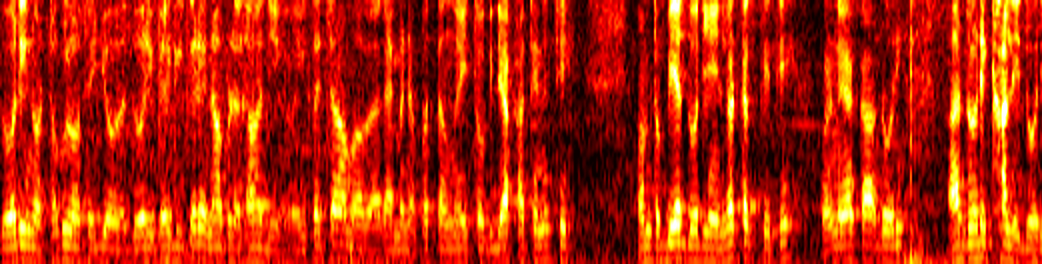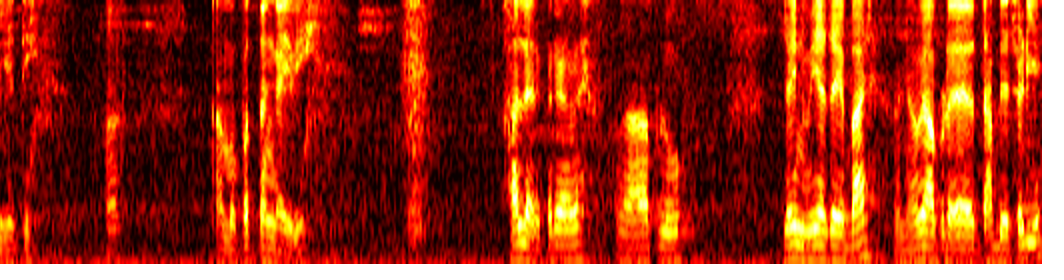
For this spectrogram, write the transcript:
દોરીનો ઢગલો થઈ ગયો. હવે દોરી ભેગી કરીને આપણે સાદી હવે એ કચરામાં હવે કાંઈ મને પતંગ અહીં તો દેખાતી નથી. આમ તો બે દોરી અહીં લટકતી હતી, પણ એક આ દોરી આ દોરી ખાલી દોરી હતી. હા, આમાં પતંગ આવી. હાલે કરે હવે. આપણું જઈને વ્યા જઈએ બહાર. અને હવે આપણે ધાબે ચડીએ.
